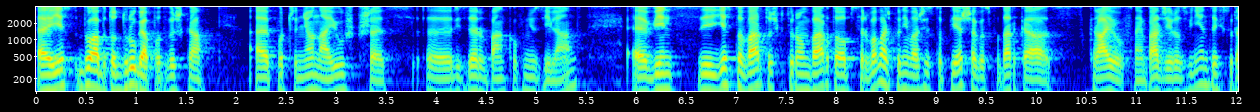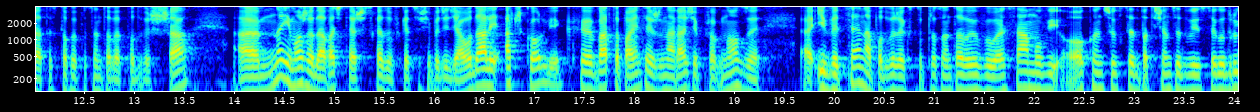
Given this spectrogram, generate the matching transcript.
E, byłaby to druga podwyżka poczyniona już przez Reserve Bank of New Zealand. E, więc jest to wartość, którą warto obserwować, ponieważ jest to pierwsza gospodarka z krajów najbardziej rozwiniętych, która te stopy procentowe podwyższa. E, no i może dawać też wskazówkę, co się będzie działo dalej, aczkolwiek warto pamiętać, że na razie prognozy e, i wycena podwyżek stóp procentowych w USA mówi o końcówce 2022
